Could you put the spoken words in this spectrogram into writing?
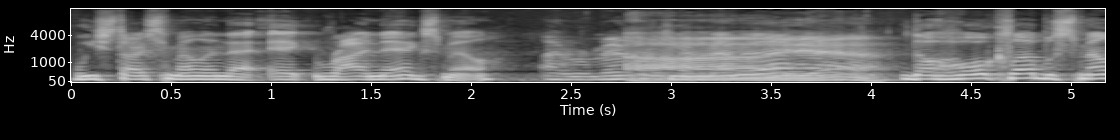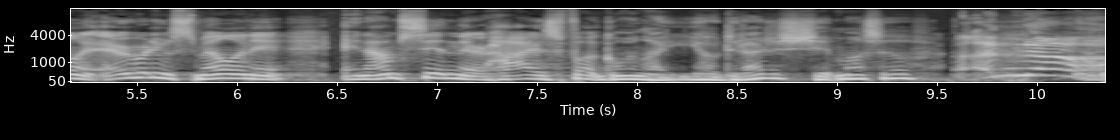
we start smelling that egg, rotten egg smell. I remember. Do you remember that? yeah. The whole club was smelling. it. Everybody was smelling it, and I'm sitting there high as fuck, going like, "Yo, did I just shit myself?" Uh, no.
